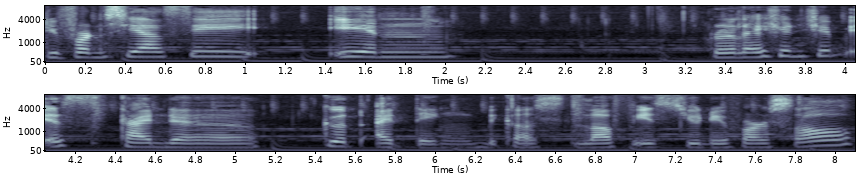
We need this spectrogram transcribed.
diferensiasi in relationship is kinda good I think because love is universal.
